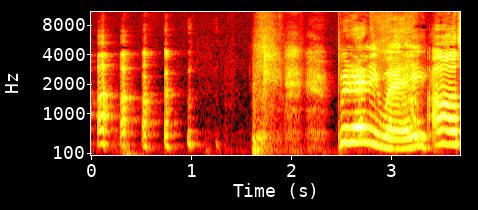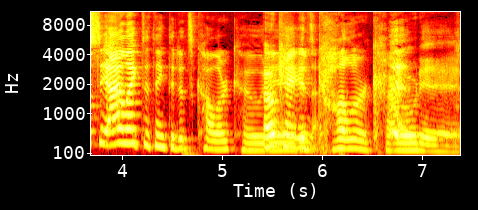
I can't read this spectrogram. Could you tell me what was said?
but anyway, Oh, see, I like to think that it's color coded. okay, it's color coded.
